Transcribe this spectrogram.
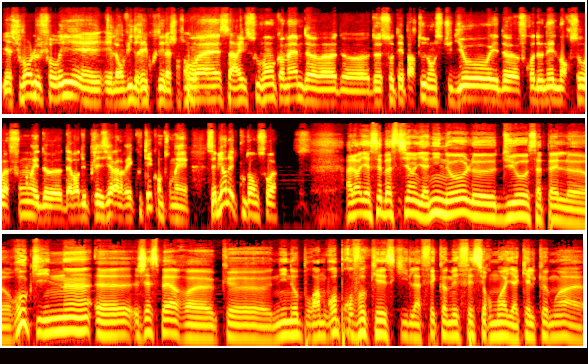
il y a souvent l'euphorie et, et l'envie de réécouter la chanson. Ouais, ça arrive souvent quand même de, de, de sauter partout dans le studio et de fredonner le morceau à fond et de- d'avoir du plaisir à le réécouter quand on est. C'est bien d'être content de soi. Alors il y a Sébastien, il y a Nino, le duo s'appelle euh, Rookin. Euh, J'espère euh, que Nino pourra me reprovoquer ce qu'il a fait comme effet sur moi il y a quelques mois euh,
